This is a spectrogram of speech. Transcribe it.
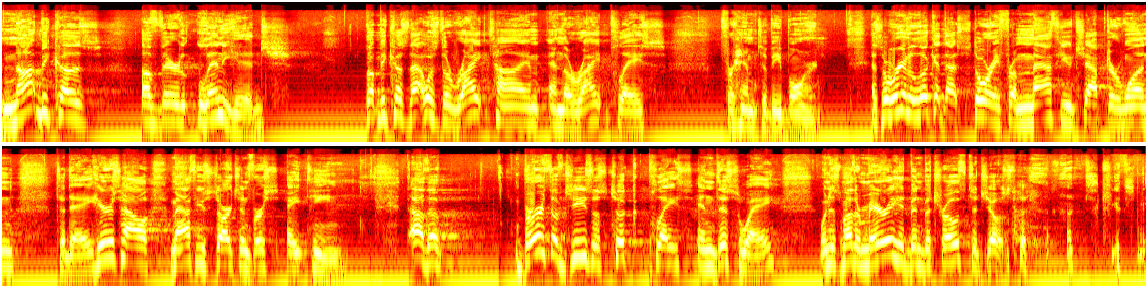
not because of their lineage, but because that was the right time and the right place for him to be born. And so we're going to look at that story from Matthew chapter 1 today. Here's how Matthew starts in verse 18. Now, the birth of Jesus took place in this way when his mother Mary had been betrothed to Joseph. Excuse me.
